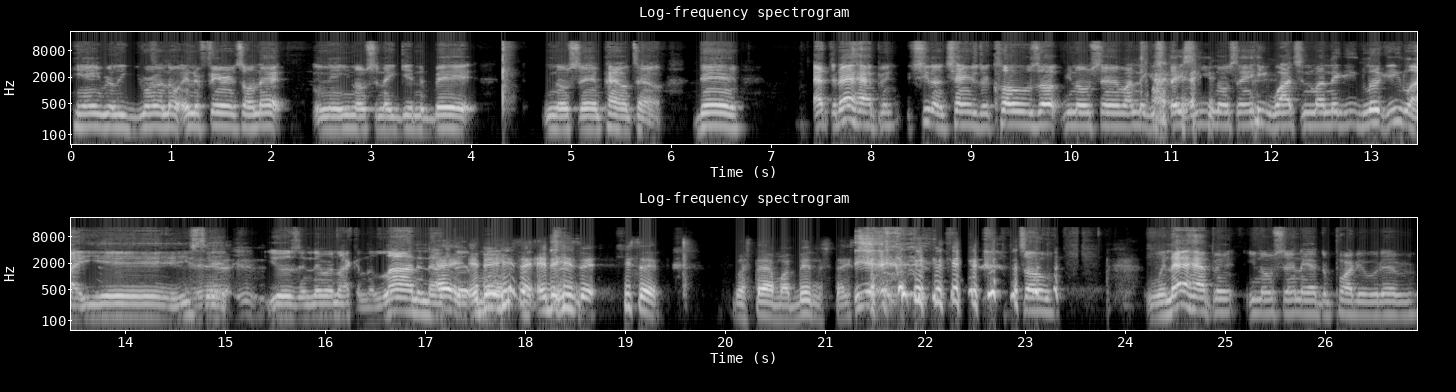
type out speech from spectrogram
He ain't really run no interference on that. And then, you know what I'm saying, they get in the bed, you know what I'm saying, pound town. Then after that happened, she done changed her clothes up. You know what I'm saying? My nigga Stacy, you know what I'm saying? He watching my nigga. He look, he like, yeah. He said, you was in there knocking the line and that. Hey, that and then he said, and then he said, he said, "But stab my business, Stacy. Yeah. so when that happened, you know what I'm saying? They had the party or whatever.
